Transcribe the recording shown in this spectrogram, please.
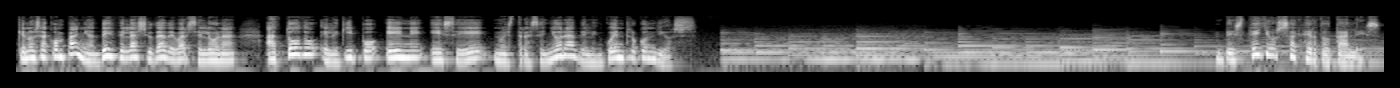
que nos acompaña desde la ciudad de Barcelona a todo el equipo NSE Nuestra Señora del Encuentro con Dios. Destellos sacerdotales.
